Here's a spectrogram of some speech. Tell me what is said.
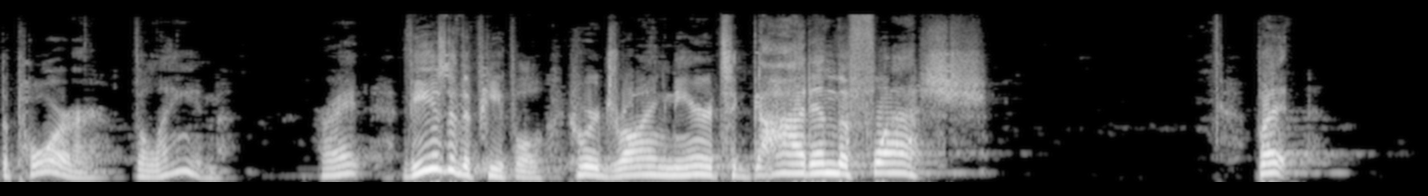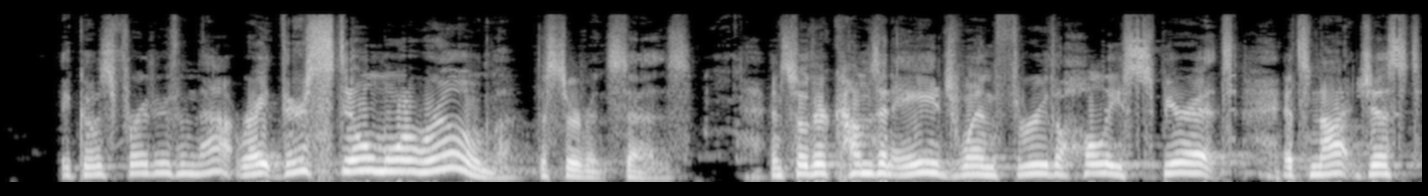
the poor, the lame. Right? These are the people who are drawing near to God in the flesh. But it goes further than that, right? There's still more room, the servant says. And so there comes an age when, through the Holy Spirit, it's not just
